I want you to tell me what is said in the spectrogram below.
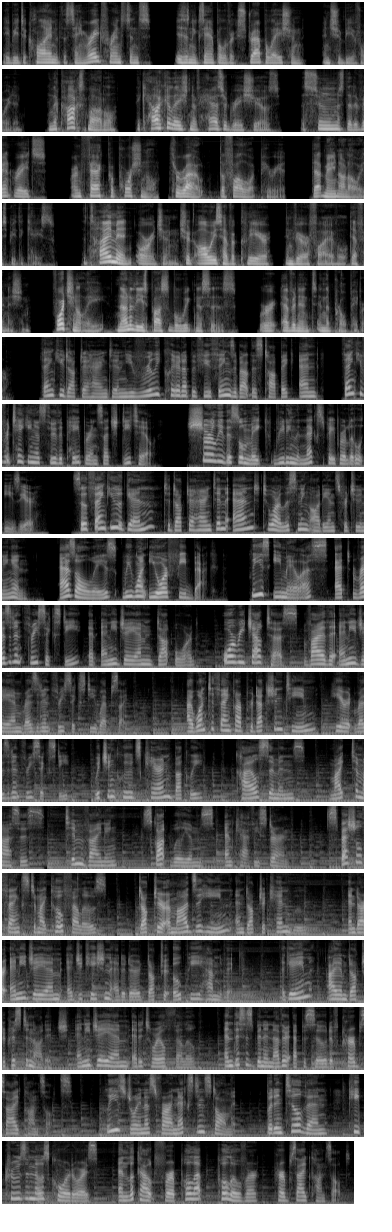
maybe decline at the same rate, for instance, is an example of extrapolation and should be avoided. In the Cox model, the calculation of hazard ratios assumes that event rates are in fact proportional throughout the follow up period. That may not always be the case. The time and origin should always have a clear and verifiable definition. Fortunately, none of these possible weaknesses were evident in the Perl paper. Thank you, Dr. Harrington. You've really cleared up a few things about this topic, and thank you for taking us through the paper in such detail. Surely this will make reading the next paper a little easier. So thank you again to Dr. Harrington and to our listening audience for tuning in. As always, we want your feedback please email us at resident360 at nejm.org or reach out to us via the NEJM Resident 360 website. I want to thank our production team here at Resident 360 which includes Karen Buckley, Kyle Simmons, Mike Tomasis, Tim Vining, Scott Williams, and Kathy Stern. Special thanks to my co fellows, Dr. Ahmad Zaheen and Dr. Ken Wu, and our NEJM education editor, Dr. O.P. Hamnevik. Again, I am Dr. Krista Nottage, NEJM editorial fellow, and this has been another episode of Curbside Consults. Please join us for our next installment, but until then, keep cruising those corridors and look out for a pull up, pull over curbside consult.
